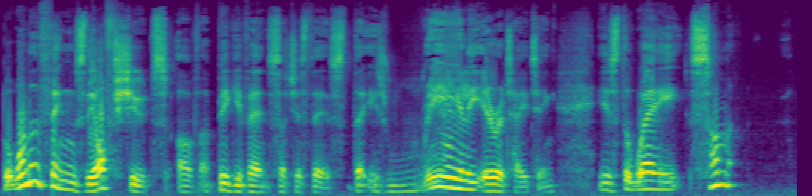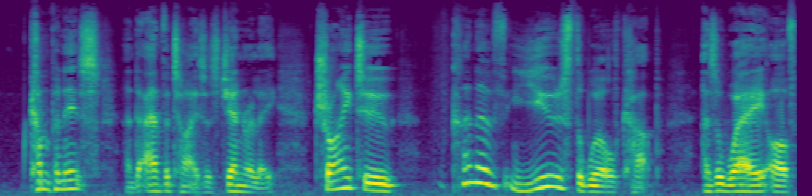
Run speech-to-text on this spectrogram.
But one of the things, the offshoots of a big event such as this, that is really irritating, is the way some companies and advertisers generally try to kind of use the World Cup as a way of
